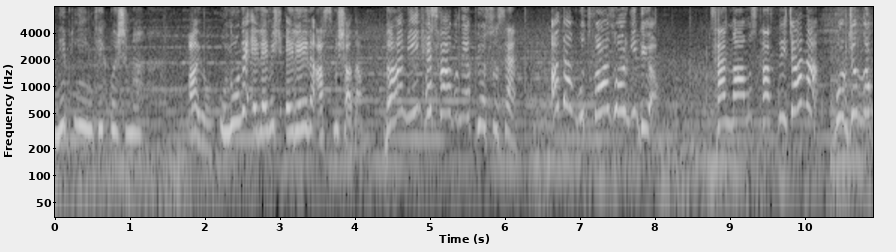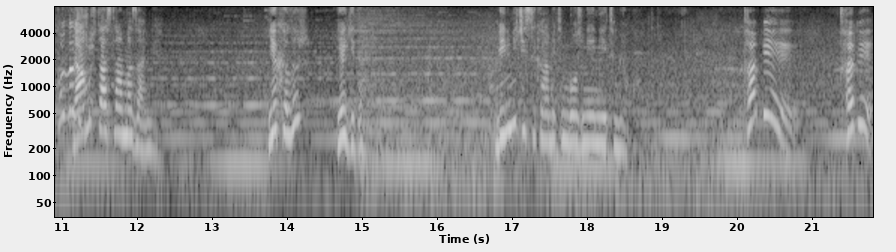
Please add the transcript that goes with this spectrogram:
ne bileyim tek başıma Ayol ununu elemiş eleğini asmış adam. Daha neyin hesabını yapıyorsun sen? Adam mutfağa zor gidiyor. Sen namus taslayacağına Burcu'nun okulunu namus taslanmaz anne. Ya kalır ya gider. Benim hiç istikametimi bozmaya niyetim yok. Tabii. Tabii.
